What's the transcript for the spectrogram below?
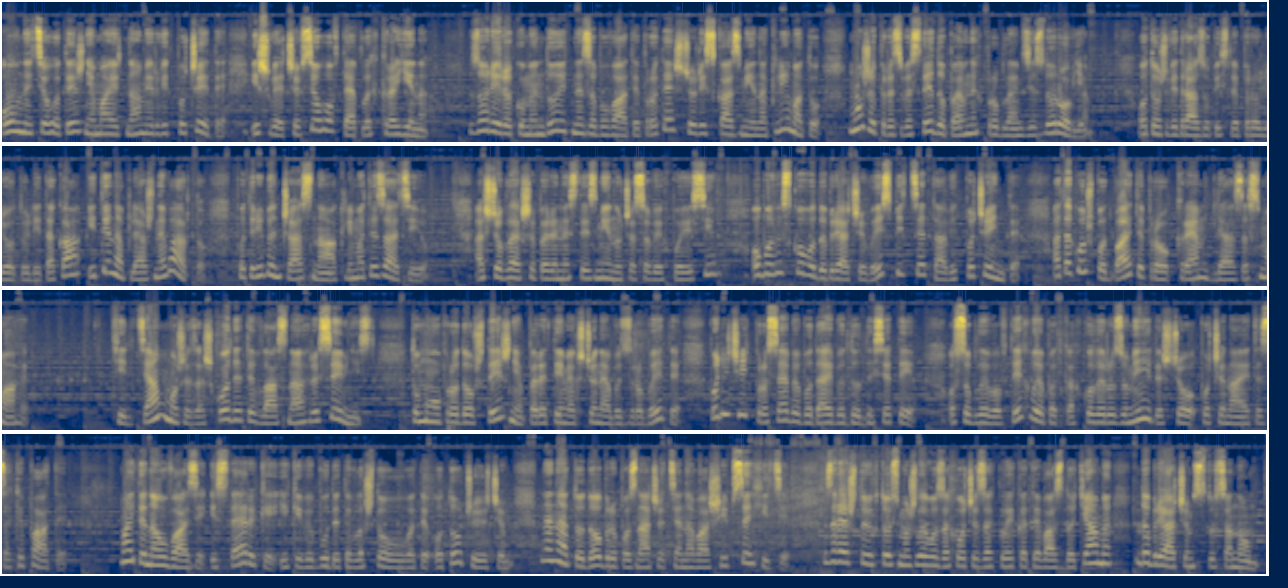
Овни цього тижня мають намір відпочити і швидше всього в теплих країнах. Зорі рекомендують не забувати про те, що різка зміна клімату може призвести до певних проблем зі здоров'ям. Отож відразу після прильоту літака йти на пляж не варто, потрібен час на акліматизацію. А щоб легше перенести зміну часових поясів, обов'язково добряче виспіться та відпочиньте, а також подбайте про крем для засмаги. Тільцям може зашкодити власна агресивність, тому упродовж тижня, перед тим як щонебудь зробити, полічіть про себе бодай би до 10, особливо в тих випадках, коли розумієте, що починаєте закипати. Майте на увазі, істерики, які ви будете влаштовувати оточуючим, не надто добре позначаться на вашій психіці. Зрештою, хтось, можливо, захоче закликати вас до тями добрячим стусаном.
